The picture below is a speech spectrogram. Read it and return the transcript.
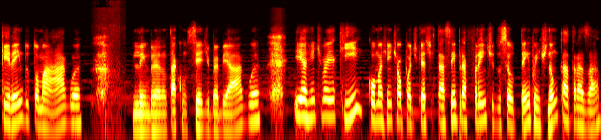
querendo tomar água, lembrando, tá com sede, bebe água. E a gente vai aqui, como a gente é o podcast que tá sempre à frente do seu tempo, a gente não tá atrasado,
